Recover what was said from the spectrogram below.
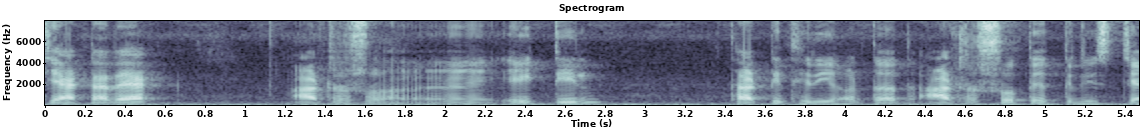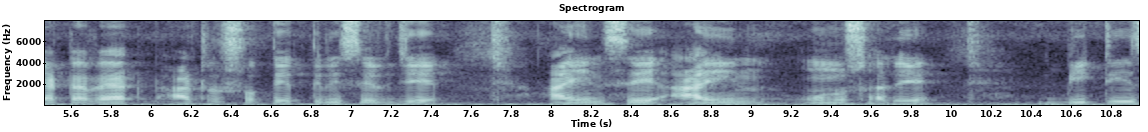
চ্যাটার অ্যাক্ট আঠারোশো এইটিন থার্টি থ্রি অর্থাৎ আঠারোশো তেত্রিশ। চ্যাটার অ্যাক্ট আঠারোশো তেত্রিশের যে আইন, সেই আইন অনুসারে ব্রিটিশ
